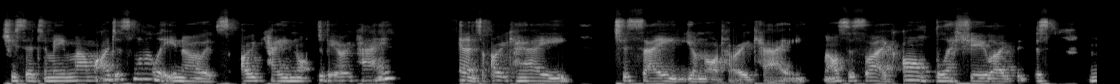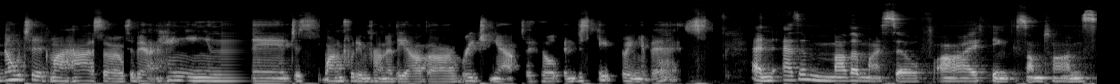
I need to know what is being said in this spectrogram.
she said to me, Mum, I just want to let you know it's okay not to be okay. And it's okay to say you're not okay. And I was just like, oh, bless you. Like it just melted my heart. So it's about hanging in there, just one foot in front of the other, reaching out to help and just keep doing your best. And as a mother myself, I think sometimes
